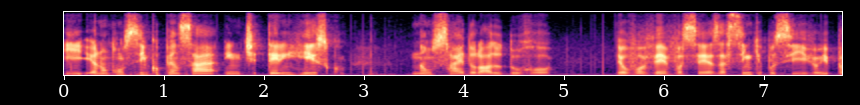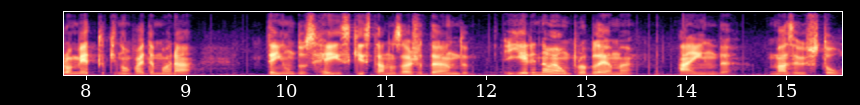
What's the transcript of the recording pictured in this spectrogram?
E eu não consigo pensar em te ter em risco. Não sai do lado do Rô. Eu vou ver vocês assim que possível e prometo que não vai demorar. Tem um dos reis que está nos ajudando e ele não é um problema ainda, mas eu estou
